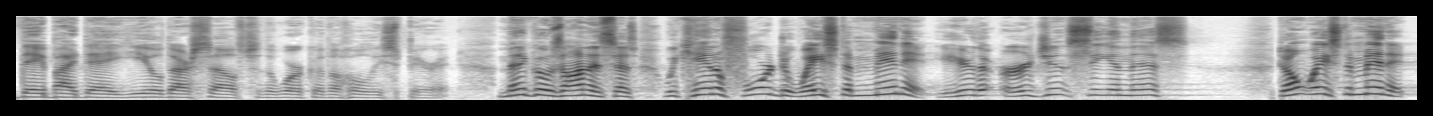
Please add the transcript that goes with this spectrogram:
day by day, yield ourselves to the work of the Holy Spirit. And then it goes on and says, we can't afford to waste a minute. You hear the urgency in this? Don't waste a minute.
